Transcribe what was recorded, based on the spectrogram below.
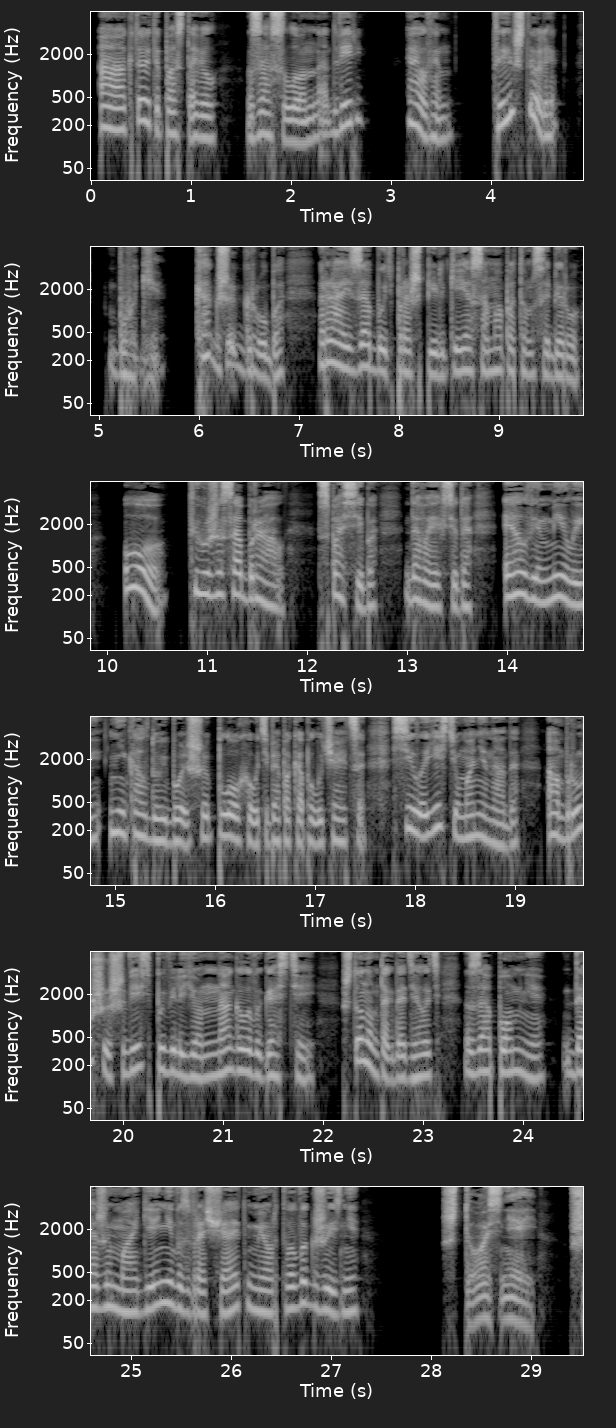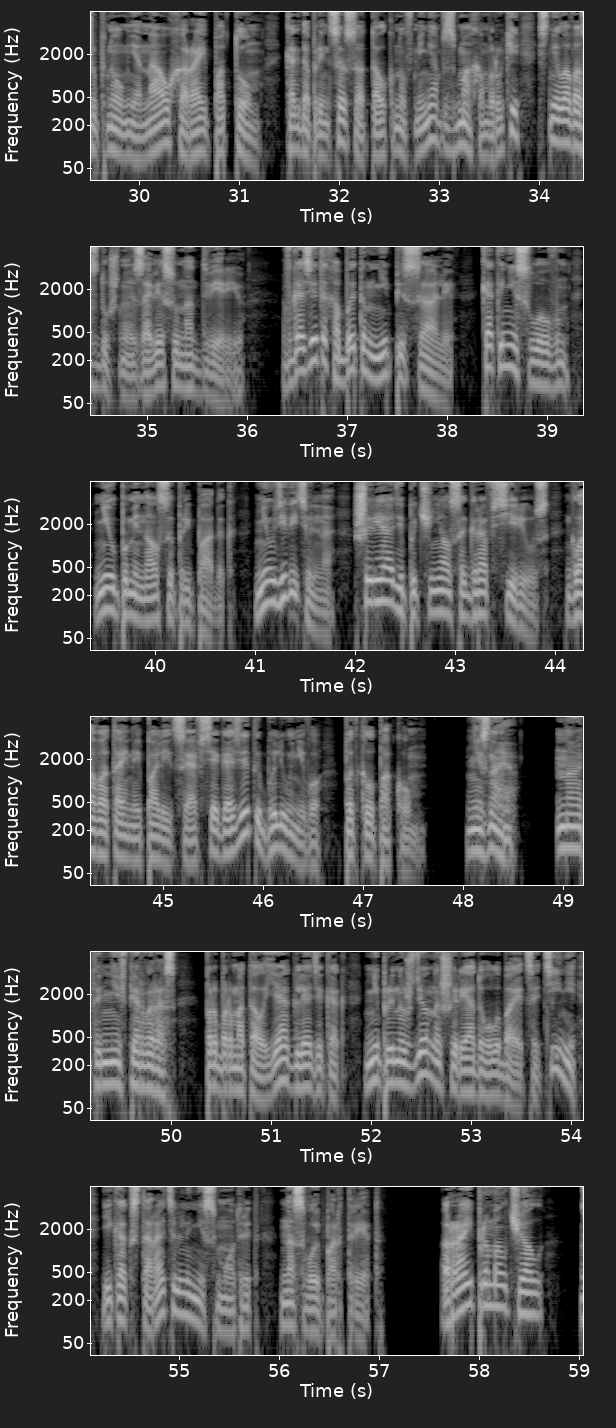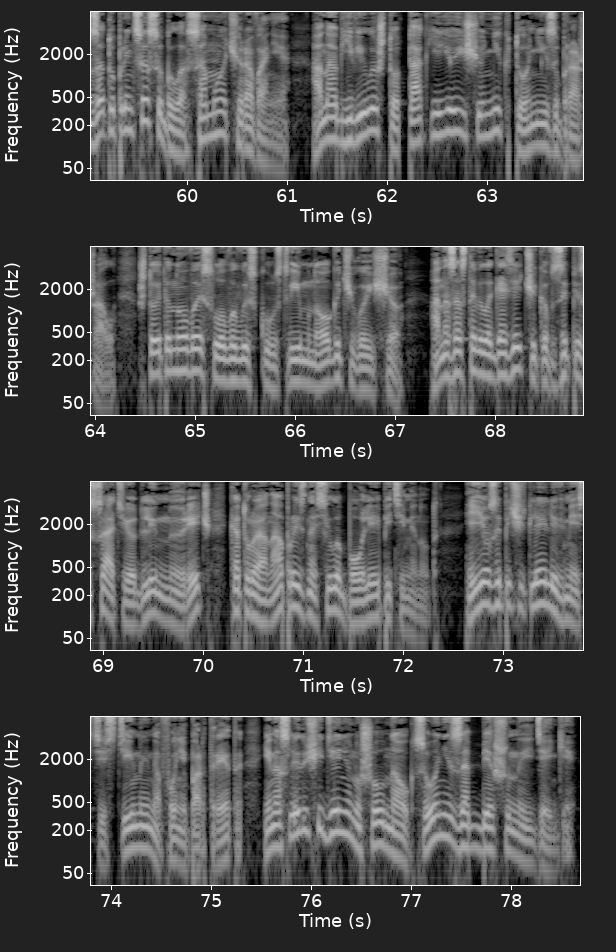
а кто это поставил? Заслон на дверь? Элвин, ты, что ли? Боги, как же грубо. Рай, забудь про шпильки, я сама потом соберу. О, ты уже собрал. Спасибо. Давай их сюда. Элвин, милый, не колдуй больше. Плохо у тебя пока получается. Сила есть, ума не надо. Обрушишь весь павильон на головы гостей. Что нам тогда делать? Запомни, даже магия не возвращает мертвого к жизни. Что с ней? Шепнул мне на ухо Рай потом, когда принцесса, оттолкнув меня взмахом руки, сняла воздушную завесу над дверью. В газетах об этом не писали, как и ни словом не упоминался припадок. Неудивительно, Шириаде подчинялся граф Сириус, глава тайной полиции, а все газеты были у него под колпаком. «Не знаю, но это не в первый раз», — пробормотал я, глядя, как непринужденно Шириада улыбается Тини и как старательно не смотрит на свой портрет. Рай промолчал, — Зато принцесса была само очарование. Она объявила, что так ее еще никто не изображал, что это новое слово в искусстве и много чего еще. Она заставила газетчиков записать ее длинную речь, которую она произносила более пяти минут. Ее запечатлели вместе с Тиной на фоне портрета, и на следующий день он ушел на аукционе за бешеные деньги.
